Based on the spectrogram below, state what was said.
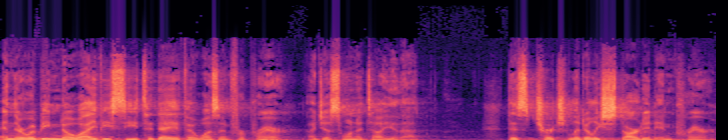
And there would be no IVC today if it wasn't for prayer. I just want to tell you that. This church literally started in prayer.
